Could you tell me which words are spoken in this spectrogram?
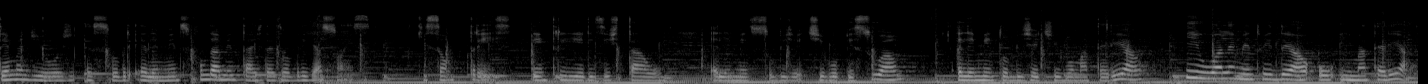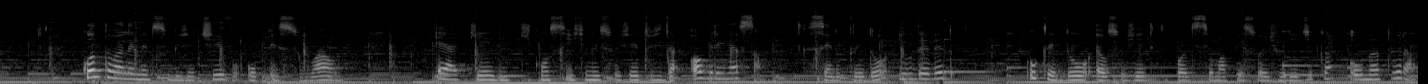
Tema de hoje é sobre elementos fundamentais das obrigações, que são três. Dentre eles está o elemento subjetivo ou pessoal, elemento objetivo ou material e o elemento ideal ou imaterial. Quanto ao elemento subjetivo ou pessoal, é aquele que consiste nos sujeitos da obrigação, sendo o credor e o devedor. O credor é o sujeito que pode ser uma pessoa jurídica ou natural,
